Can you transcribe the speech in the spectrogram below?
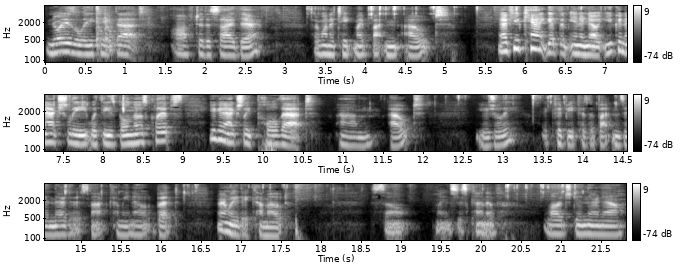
noisily take that off to the side there. So I want to take my button out. Now, if you can't get them in and out, you can actually, with these bullnose clips, you can actually pull that um, out, usually. It could be because the button's in there that it's not coming out, but normally they come out. So Mine's just kind of lodged in there now.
